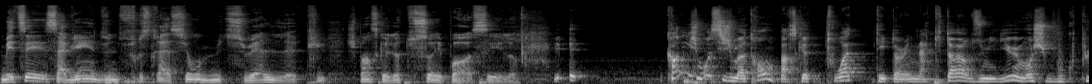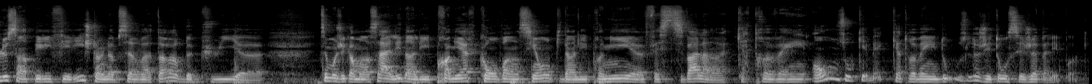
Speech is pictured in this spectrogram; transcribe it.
Mais tu sais, ça vient d'une frustration mutuelle. Puis je pense que là, tout ça est passé. Là. Corrige-moi si je me trompe, parce que toi, tu es un acteur du milieu. Moi, je suis beaucoup plus en périphérie. Je suis un observateur depuis. euh, Tu sais, moi, j'ai commencé à aller dans les premières conventions, puis dans les premiers euh, festivals en 91 au Québec, 92. Là, j'étais au cégep à l'époque.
